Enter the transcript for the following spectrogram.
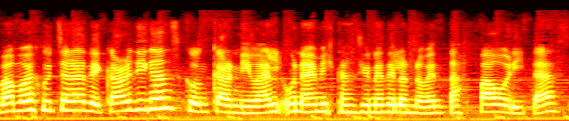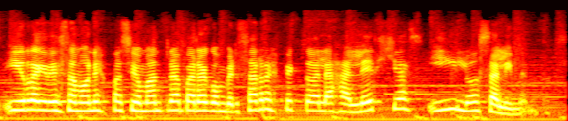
Vamos a escuchar a The Cardigans con Carnival, una de mis canciones de los 90 favoritas. Y regresamos a un espacio mantra para conversar respecto a las alergias y los alimentos.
